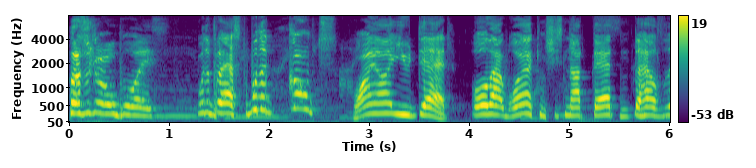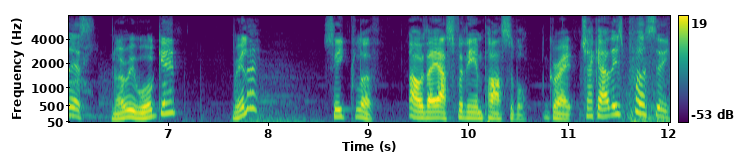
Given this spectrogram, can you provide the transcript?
Let's go, boys. We're the best. We're the goats. Why are you dead? All that work and she's not dead. What the hell's this? No reward game? Really? Seek love. Oh, they asked for the impossible. Great. Check out this pussy.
